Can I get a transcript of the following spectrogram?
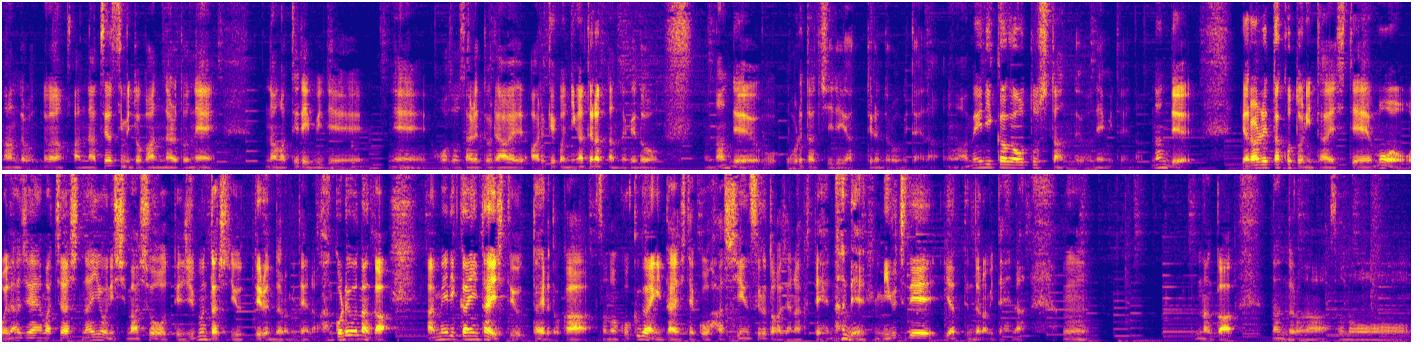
なんだろう。なんか夏休みとかになるとねなんかテレビでね放送されて俺あれあれ結構苦手だったんだけどなんで俺たちでやってるんだろうみたいな、アメリカが落としたんだよねみたいな。なんでやられたことに対してもう同じ過ちはしないようにしましょうって自分たちで言ってるんだろうみたいな。これをなんかアメリカに対して訴えるとかその国外に対してこう発信するとかじゃなくて なんで身内でやってんだろうみたいな。うん。なんかなんだろうなその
